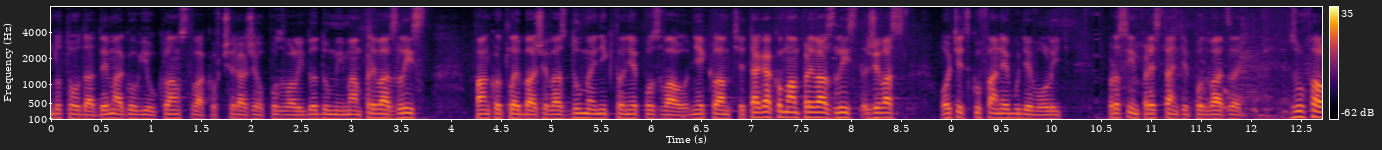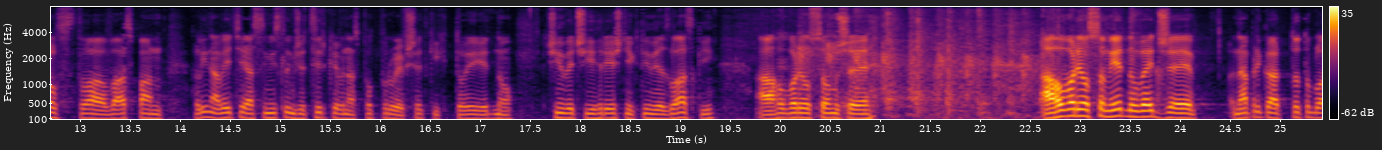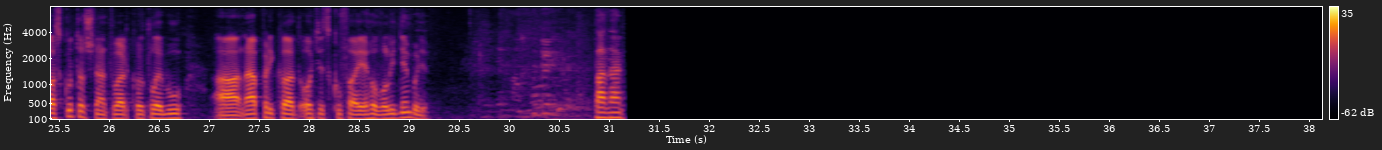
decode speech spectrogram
do toho dať demagógiu, klamstvo, ako včera, že ho pozvali do Dumy. Mám pre vás list, pán Kotleba, že vás Dume nikto nepozval, neklamte. Tak ako mám pre vás list, že vás otec Kufa nebude voliť. Prosím, prestaňte podvádzať. Zúfalstva vás, pán Hlina, viete, ja si myslím, že církev nás podporuje všetkých. To je jedno. Čím väčší hriešnik, tým viac lásky. A hovoril som, že... A hovoril som jednu vec, že napríklad toto bola skutočná tvár Kotlebu a napríklad otec Kufa jeho voliť nebude. 把那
